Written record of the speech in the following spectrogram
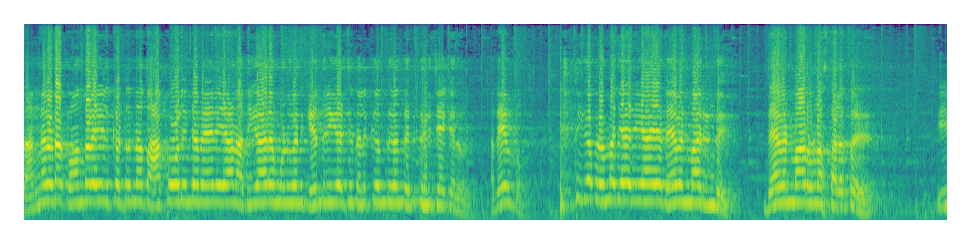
തങ്ങളുടെ കോന്തറയിൽ കെട്ടുന്ന താക്കോലിന്റെ മേലെയാണ് അധികാരം മുഴുവൻ കേന്ദ്രീകരിച്ച് നിൽക്കുന്നത് എന്ന് തെറ്റിദ്ധരിച്ചേക്കരുത്. അതേ ഉള്ളൂ. ഇഷ്ടിക ബ്രഹ്മചാരിയായ ദേവന്മാരുണ്ട്. ദേവന്മാരുള്ള സ്ഥലത്ത് ഈ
